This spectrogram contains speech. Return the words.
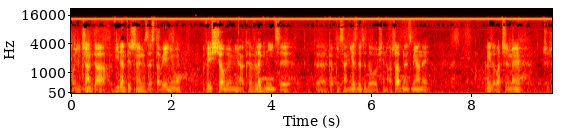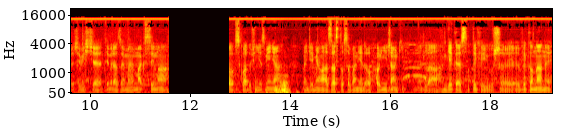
Chojniczanka w identycznym zestawieniu wyjściowym jak w Legnicy. Trener Kapisa nie zdecydował się na żadne zmiany. No i zobaczymy, czy rzeczywiście tym razem Maksyma składu się nie zmienia, będzie miała zastosowanie do chojniczanki. Dla GKS Tychy już e, wykonany.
